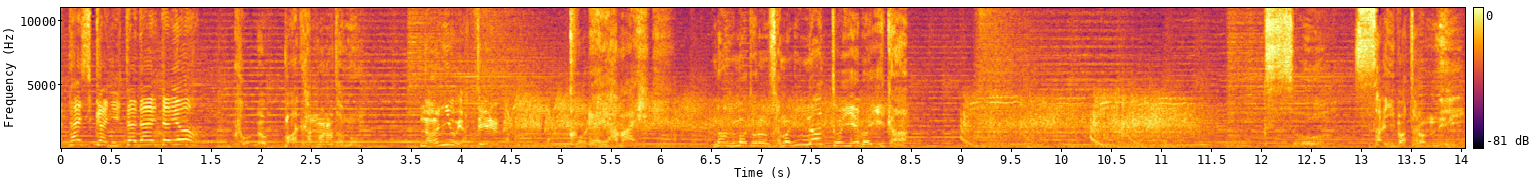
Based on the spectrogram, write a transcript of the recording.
は確かにいただいたよ。このバカ者ども何をやっている？こりゃやばい。マグマトロン様に何と言えばいいか。くそサイバトロンめ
